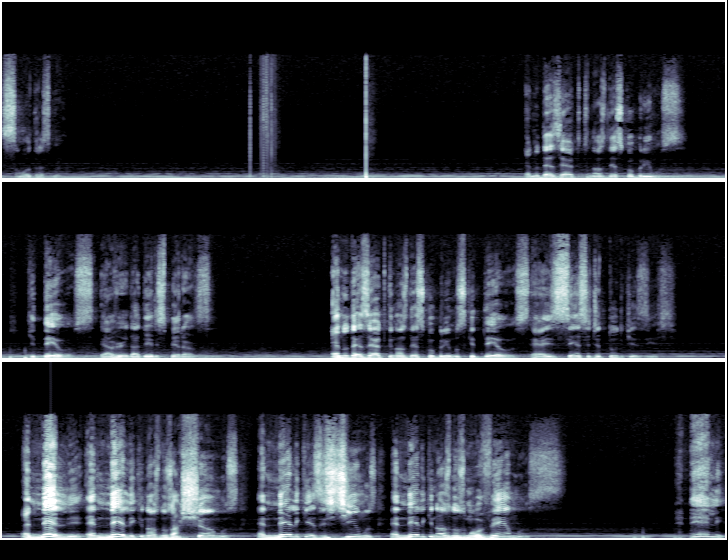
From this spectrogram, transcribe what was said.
são outras coisas. É no deserto que nós descobrimos que Deus é a verdadeira esperança. É no deserto que nós descobrimos que Deus é a essência de tudo que existe. É nele, é nele que nós nos achamos, é nele que existimos, é nele que nós nos movemos. É nele.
